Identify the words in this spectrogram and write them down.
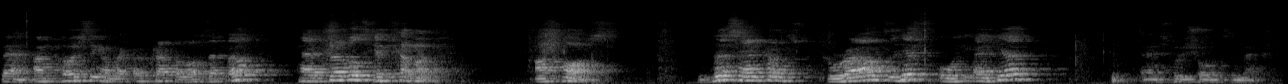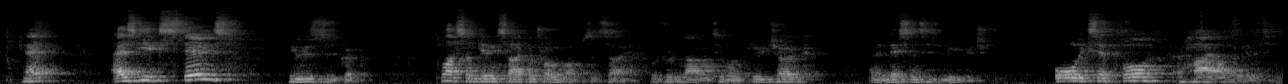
bam, I'm posting, I'm like, oh crap, I lost that belt. Hand travels, hips come up. I pass. This hand comes round the hip or and here, and just put his shoulders to the mat. Okay? As he extends, he loses his grip. Plus, I'm getting side control on the opposite side, which would allow me to run through choke, and it lessens his leverage. All except for a high elbow guillotine.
